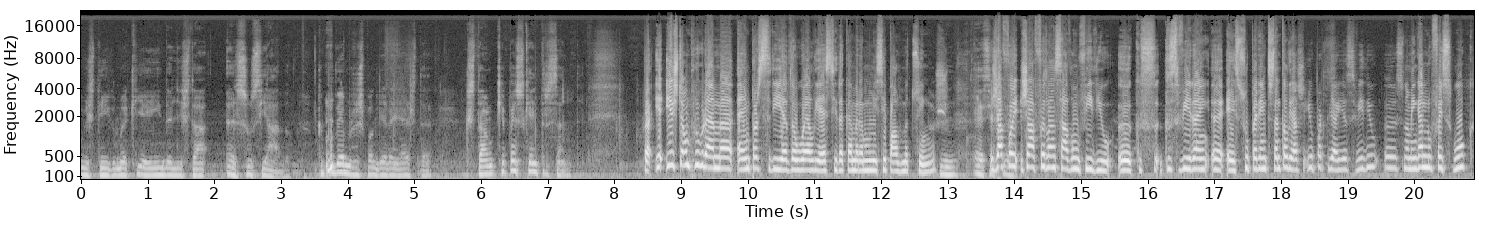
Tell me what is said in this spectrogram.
o estigma que ainda lhe está associado. Que podemos responder a esta questão que eu penso que é interessante. Este é um programa em parceria da ULS e da Câmara Municipal de Matosinhos. Hum, é já, foi, já foi lançado um vídeo uh, que, se, que se virem, uh, é super interessante. Aliás, eu partilhei esse vídeo, uh, se não me engano, no Facebook.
